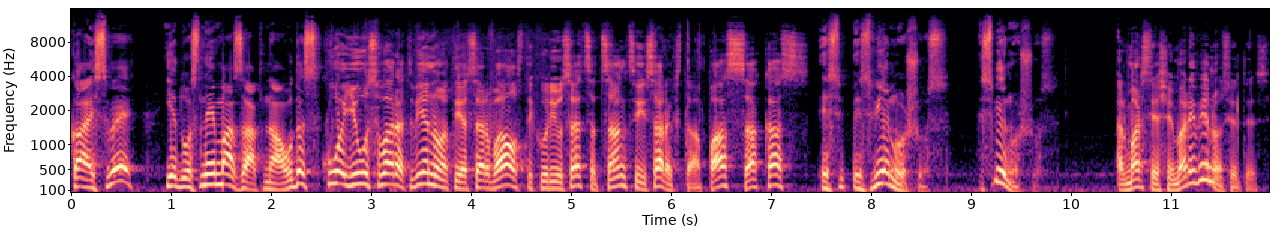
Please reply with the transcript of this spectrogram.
Kā ASV iedos ne mazāk naudas. Ko jūs varat vienoties ar valsti, kur jūs esat sankciju sarakstā? Pasakas! Es, es vienošos. Es vienošos. Ar marsiešiem arī vienosieties?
